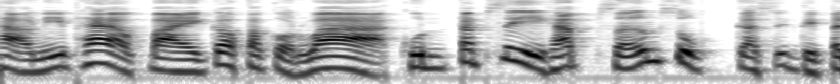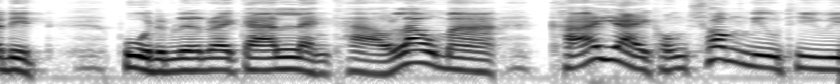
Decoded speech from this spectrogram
ข่าวนี้แพร่ออกไปก็ปรากฏว่าคุณเป๊ปซี่ครับ เสริมสุขกษิติประดิษฐ์ ผู้ดำเนินรายการแหล่งข่าวเล่ามา ขาใหญ่ของช่อง New TV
